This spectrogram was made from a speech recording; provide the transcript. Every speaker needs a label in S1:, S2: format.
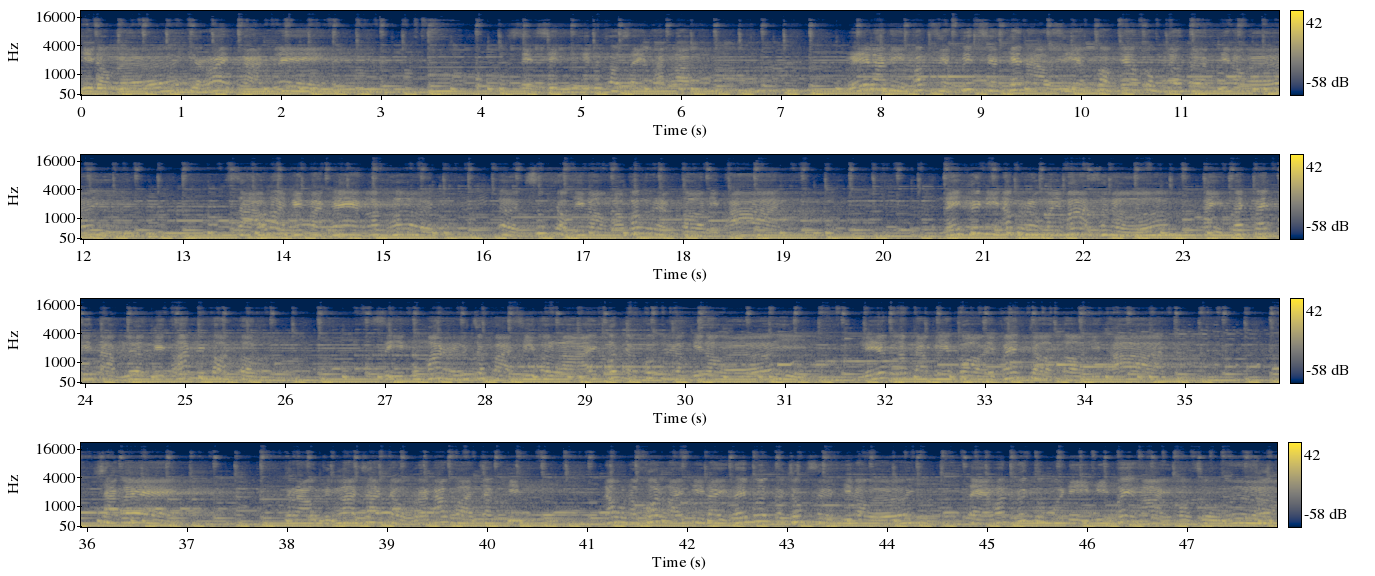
S1: ที่น้องเอ๋ยจะไล่การเล่เสร็จสิ้นดินเข้าใส่ทางลำเวลานี้พักเสียงพิษเสียงเค้นอ่าวเสียงกล่องแก้วตุ่มเดียวเติมพี่น้องเอ๋ย สาวเลยเป็นปาแพงลำเพิดเอิดซุกเจ้าพี่น้องเราก็เรื่องต่อนิพาน ในคืนนี้นักเรื่องม่มาเสนอ ให้แฟนๆติดตามเรื่องนิทานที่ตอนต้นสี่กุมาหรือจะป่าสี่ตนหลายคนจากพวกเรื่องที่น้องเอ๋ยเลี้ยงลำดับมีก่อให้แฟนจอดต่อนิทาน พี่น้องเอ๋ยแต่มันคือทุกมือดีที่ไม่อายเข้าสู่เมือง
